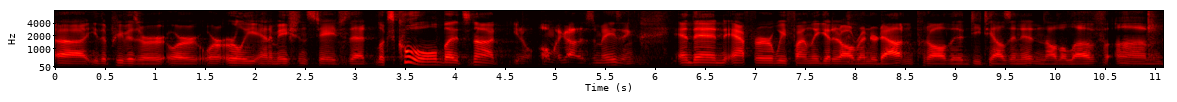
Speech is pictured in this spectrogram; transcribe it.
uh, either previs or, or, or early animation stage that looks cool, but it's not, you know, oh my god, this is amazing. And then after we finally get it all rendered out and put all the details in it and all the love, um,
